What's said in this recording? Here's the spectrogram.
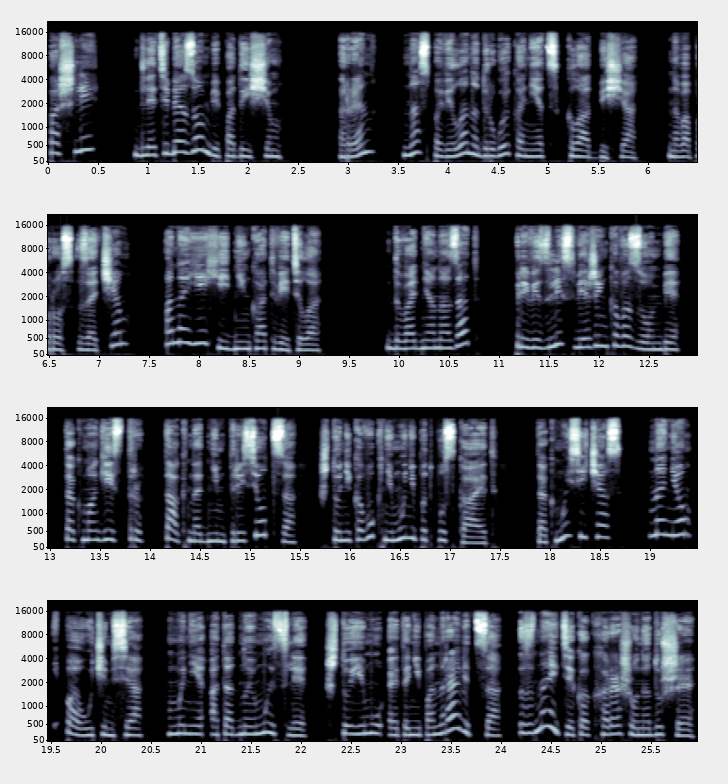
«Пошли, для тебя зомби подыщем». Рен нас повела на другой конец кладбища. На вопрос «Зачем?» она ехидненько ответила. «Два дня назад привезли свеженького зомби. Так магистр так над ним трясется, что никого к нему не подпускает. Так мы сейчас на нем и поучимся. Мне от одной мысли, что ему это не понравится, знаете, как хорошо на душе.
